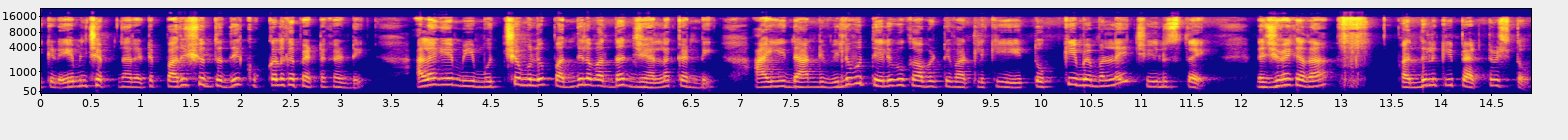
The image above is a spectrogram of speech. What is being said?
ఇక్కడ ఏమి చెప్తున్నారంటే పరిశుద్ధది కుక్కలకి పెట్టకండి. అలాగే మీ ముత్యములు పందిల వద్ద జల్లకండి. అవి దాన్ని విలువ తెలివు కాబట్టి వాటికి తొక్కి మిమ్మల్ని చీలుస్తాయి. నిజమే కదా? పందులకి పెట్టిస్తాం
